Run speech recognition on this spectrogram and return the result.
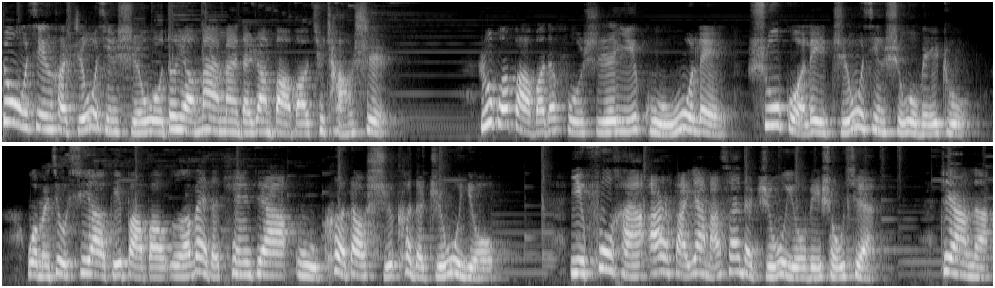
动物性和植物性食物都要慢慢的让宝宝去尝试。如果宝宝的辅食以谷物类、蔬果类、植物性食物为主，我们就需要给宝宝额外的添加五克到十克的植物油，以富含阿尔法亚麻酸的植物油为首选。这样呢，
